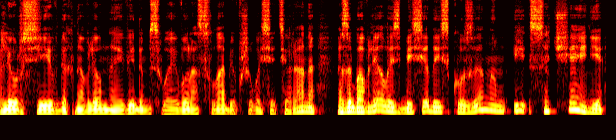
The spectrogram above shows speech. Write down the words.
Люрси, вдохновленная видом своего расслабившегося тирана, забавлялась беседой с кузеном и с отчаяния,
